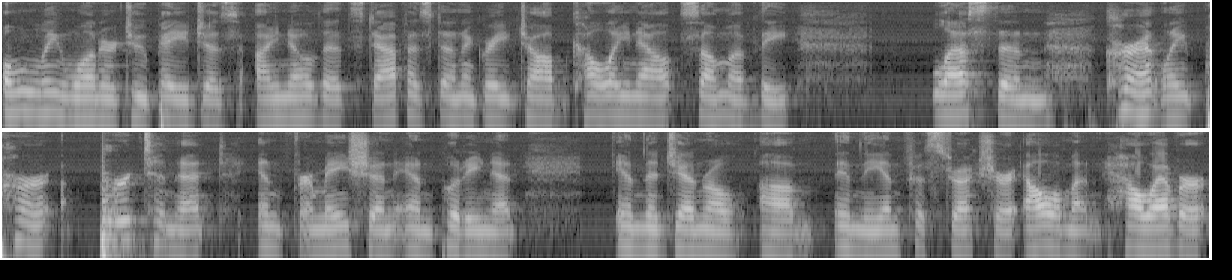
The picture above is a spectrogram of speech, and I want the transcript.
only one or two pages. I know that staff has done a great job culling out some of the less than currently per- pertinent information and putting it in the general, um, in the infrastructure element. However,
